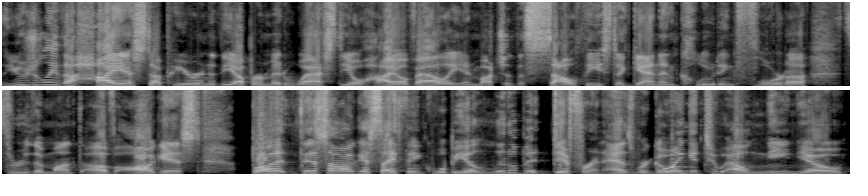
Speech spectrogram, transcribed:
Usually the highest up here into the upper Midwest, the Ohio Valley, and much of the Southeast, again, including Florida through the month of August. But this August, I think, will be a little bit different as we're going into El Nino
